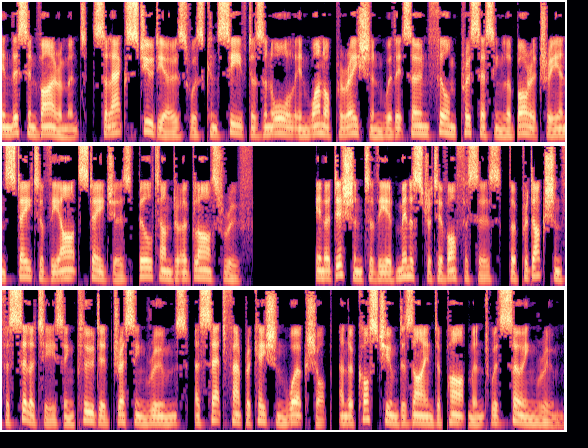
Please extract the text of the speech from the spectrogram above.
In this environment, Solax Studios was conceived as an all-in-one operation with its own film processing laboratory and state-of-the-art stages built under a glass roof. In addition to the administrative offices, the production facilities included dressing rooms, a set fabrication workshop, and a costume design department with sewing room.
